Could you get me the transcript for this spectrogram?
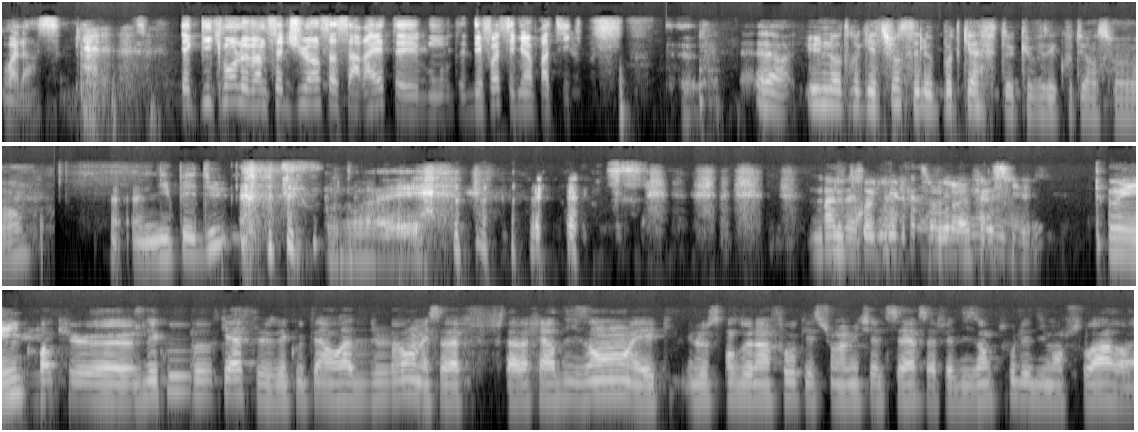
voilà. Techniquement, le 27 juin, ça s'arrête et bon, des fois, c'est bien pratique. Alors, une autre question, c'est le podcast que vous écoutez en ce moment. euh, Nipédu. Ouais. Moi, le premier, faire second, la facile. Oui. Je crois que je l'écoute le podcast, je l'écoutais en radio avant, mais ça va, ça va faire 10 ans. Et le sens de l'info, question à Michel Serres, ça fait 10 ans que tous les dimanches soirs, euh,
